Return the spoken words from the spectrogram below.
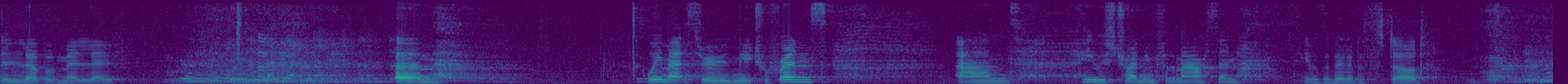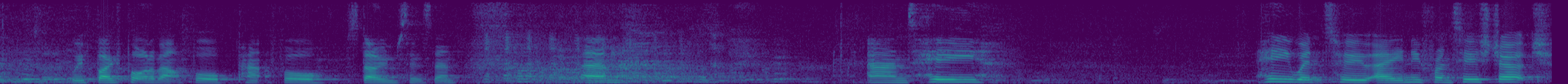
the love of my life. um, we met through mutual friends, and he was training for the marathon. He was a bit of a stud. We've both put on about four, four stone since then. Um, and he, he went to a Newfrontiers church.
